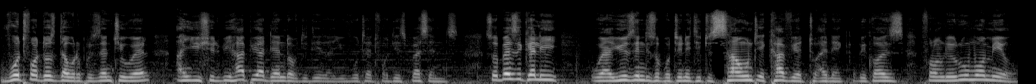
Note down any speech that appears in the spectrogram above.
Vote for those that will represent you well, and you should be happy at the end of the day that you voted for these persons. So basically, we are using this opportunity to sound a caveat to INEC because from the rumor mill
